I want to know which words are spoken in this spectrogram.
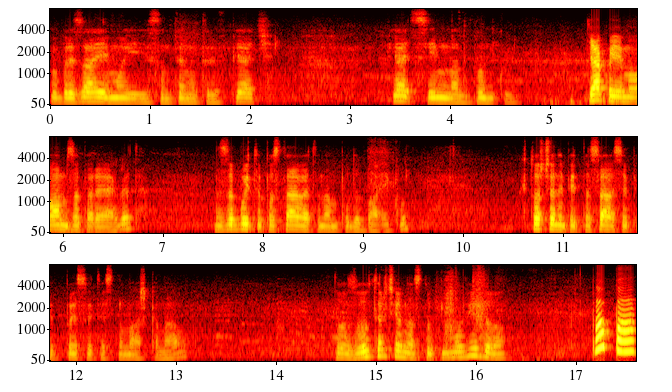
обрізаємо її сантиметрів 5 5-7 над брунькою. Дякуємо вам за перегляд. Не забудьте поставити нам подобайку. Хто ще не підписався, підписуйтесь на наш канал. До зустрічі в наступному відео. Па-па!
